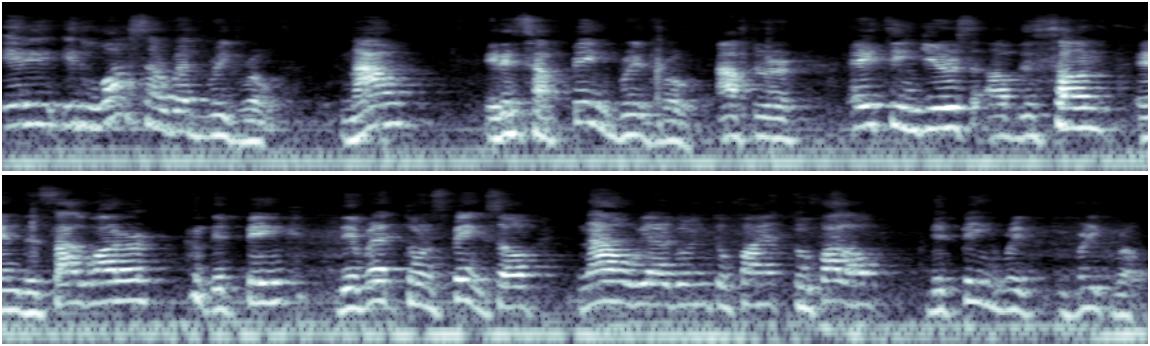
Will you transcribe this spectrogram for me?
it, it was a red brick road. Now, it is a pink brick road. After 18 years of the sun and the salt water, the pink, the red turns pink. So now we are going to find to follow the pink brick, brick road.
